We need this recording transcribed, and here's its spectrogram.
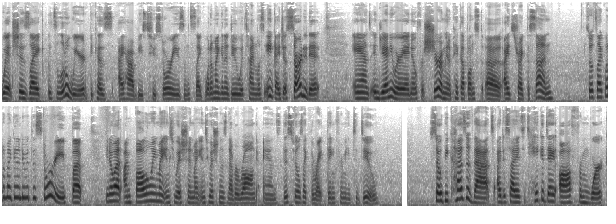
which is like it's a little weird because I have these two stories and it's like what am I going to do with Timeless Ink? I just started it. And in January, I know for sure I'm going to pick up on uh, I'd Strike the Sun so it's like, what am I going to do with this story? But you know what? I'm following my intuition. My intuition is never wrong, and this feels like the right thing for me to do. So, because of that, I decided to take a day off from work,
